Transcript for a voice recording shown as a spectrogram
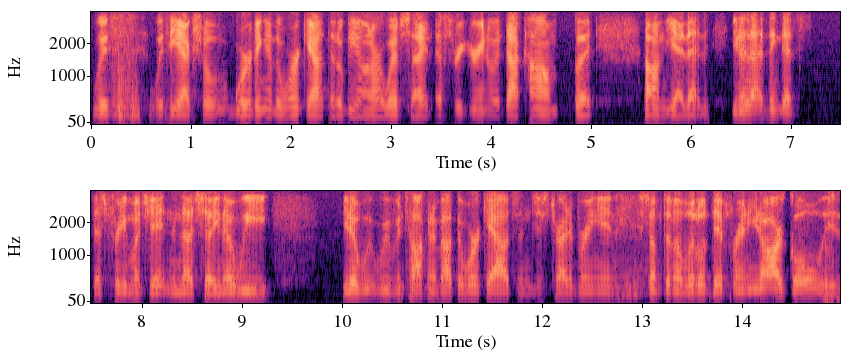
with with the actual wording of the workout that'll be on our website f3greenwood.com. But um, yeah, that you know, that, I think that's that's pretty much it in a nutshell. You know, we you know, we, we've been talking about the workouts and just try to bring in something a little different. You know, our goal is,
